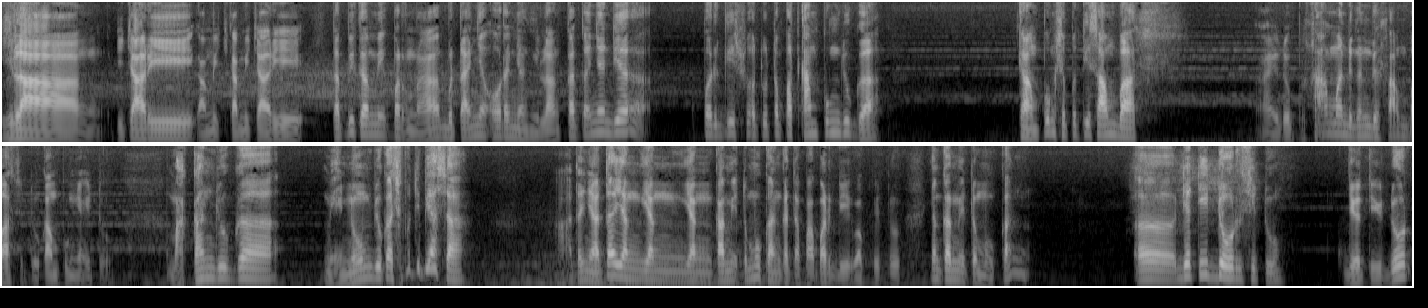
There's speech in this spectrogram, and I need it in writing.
hilang dicari kami kami cari tapi kami pernah bertanya orang yang hilang katanya dia pergi suatu tempat kampung juga. Kampung seperti Sambas. Nah, itu sama dengan gas Sambas itu kampungnya itu. Makan juga, minum juga seperti biasa. Nah, ternyata yang yang yang kami temukan kata Pak Pardi waktu itu, yang kami temukan uh, dia tidur di situ. Dia tidur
